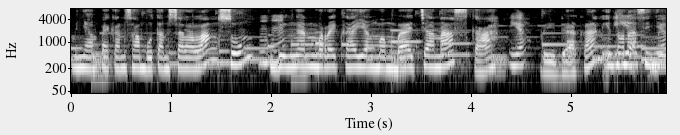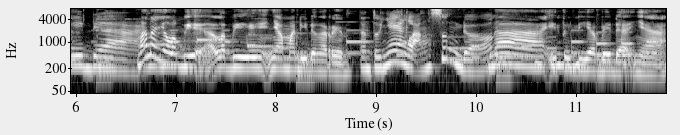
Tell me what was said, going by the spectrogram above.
menyampaikan sambutan secara langsung dengan mereka yang membaca naskah, Iya. beda kan intonasinya? Iya, beda. Mana yang lebih lebih nyaman didengerin? Tentunya yang langsung dong. Nah, itu dia bedanya.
